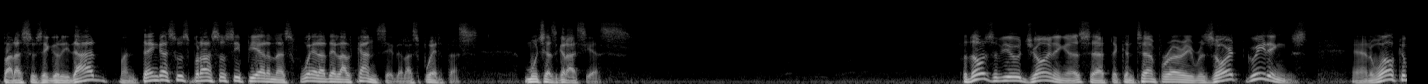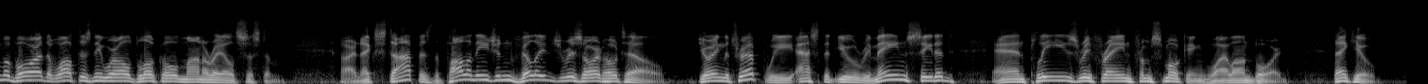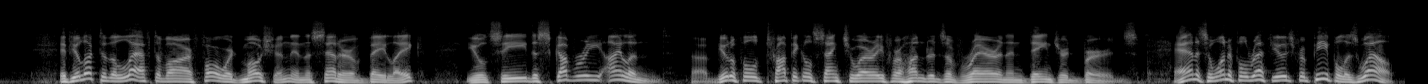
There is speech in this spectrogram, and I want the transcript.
Para su seguridad, mantenga sus brazos y piernas fuera del alcance de las puertas. Muchas gracias. For those of you joining us at the Contemporary Resort, greetings and welcome aboard the Walt Disney World local monorail system. Our next stop is the Polynesian Village Resort Hotel. During the trip, we ask that you remain seated and please refrain from smoking while on board. Thank you. If you look to the left of our forward motion in the center of Bay Lake, you'll see Discovery Island, a beautiful tropical sanctuary for hundreds of rare and endangered birds. And it's a wonderful refuge for people as well.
